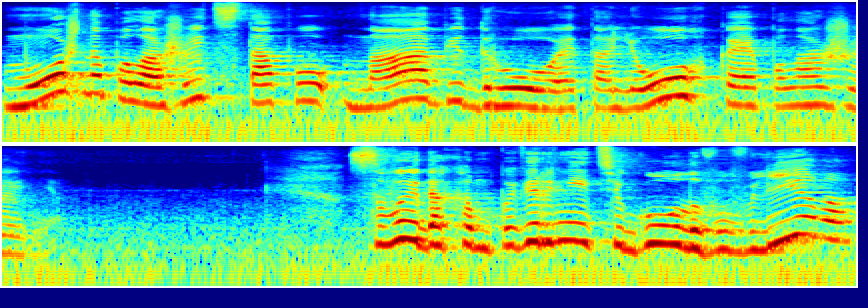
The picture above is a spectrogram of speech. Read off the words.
Можно положить стопу на бедро, это легкое положение. С выдохом поверните голову влево,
